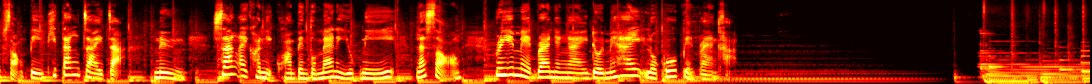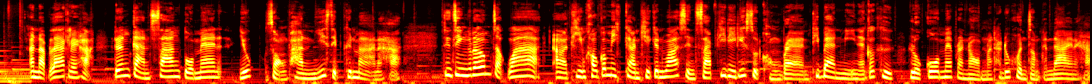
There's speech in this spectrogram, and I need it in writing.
62 ปีที่ตั้งใจจะ 1. สร้างไอคอนิกความเป็นตัวแม่ในยุคนี้ และ 2. Reimage แบรนด์ยังไงโดยไม่ให้โลโก้เปลี่ยนแปลงค่ะ อันดับแรกเลยค่ะ เรื่องการสร้างตัวแม่ยุค 2020 ขึ้นมานะคะ จริงๆ เริ่มจากว่าทีมเขาก็มีการคิดกันว่าสินทรัพย์ที่ดีที่สุดของแบรนด์ที่แบรนด์มีเนี่ยก็คือโลโก้แม่ประนอมนะถ้าทุกคนจำกันได้นะคะ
